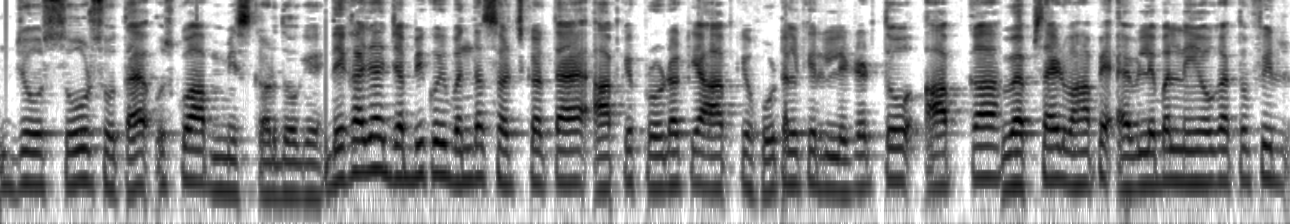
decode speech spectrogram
जो सोर्स होता है, उसको आप मिस कर दोगे। देखा जाए, जब भी कोई बंदा सर्च करता है आपके प्रोडक्ट या आपके होटल के रिलेटेड तो आपका वेबसाइट वहाँ पे अवेलेबल नहीं होगा। तो फिर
